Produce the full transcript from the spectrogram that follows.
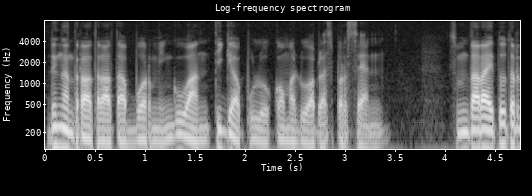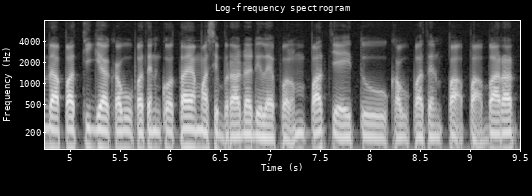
dengan rata-rata bor mingguan 30,12 persen. Sementara itu terdapat tiga kabupaten kota yang masih berada di level 4 yaitu Kabupaten Pak Pak Barat,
